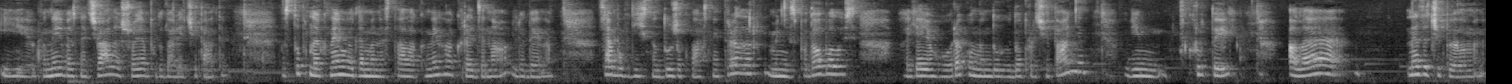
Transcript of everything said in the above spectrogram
і вони визначали, що я буду далі читати. Наступною книгою для мене стала книга Крейдяна людина. Це був дійсно дуже класний трилер, мені сподобалось. Я його рекомендую до прочитання. Він крутий, але не зачепило мене.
